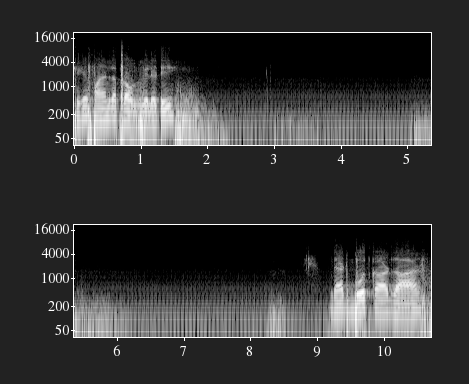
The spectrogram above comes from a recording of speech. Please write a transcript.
ठीक है find the probability that both cards are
